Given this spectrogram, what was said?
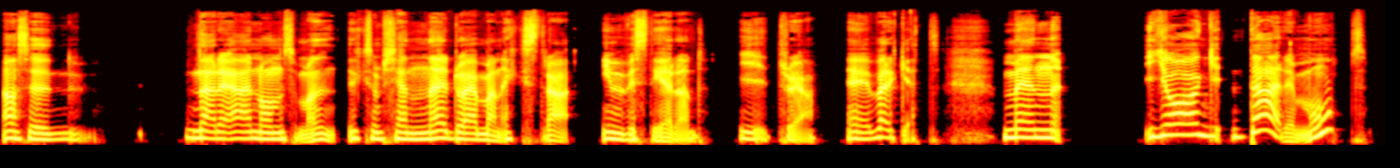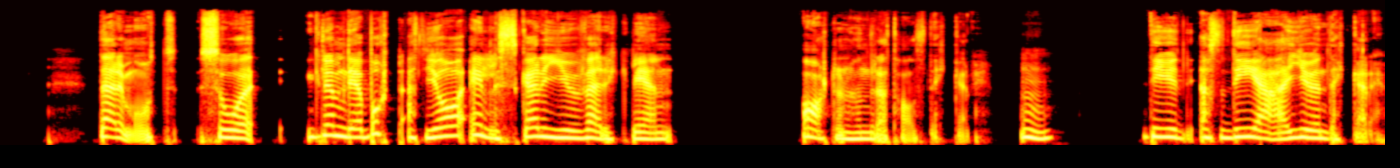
Alltså, när det är någon som man liksom känner, då är man extra investerad i, tror jag, eh, verket. Men jag däremot, däremot så glömde jag bort att jag älskar ju verkligen 1800-talsdeckare. Mm. Det är, ju, alltså det är ju en deckare.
